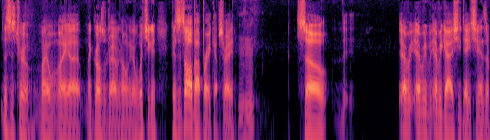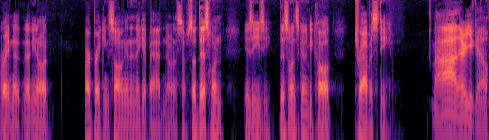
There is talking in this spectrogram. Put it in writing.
This is true. My my uh, my girls were driving home. and go, What you can because it's all about breakups, right? Mm-hmm. So every every every guy she dates, she ends up writing a, a you know a heartbreaking song, and then they get mad and all that stuff. So this one is easy. This one's going to be called Travesty. Ah, there you go.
